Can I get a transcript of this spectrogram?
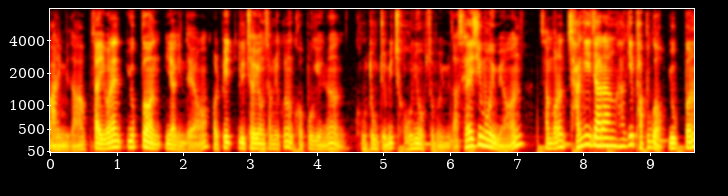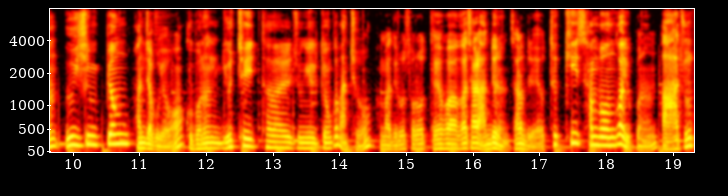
말입니다. 자 이번엔 6번 이야기인데요. 얼핏 1차 유형 369는 겉보기에는 공통점이 전혀 없어 보입니다. 셋이 모이면 3번은 자기 자랑하기 바쁘고 6번은 의심병 환자고요. 9번은 유체이탈 중일 경우가 많죠. 한마디로 서로 대화가 잘 안 되는 사람들이에요. 특히 3번과 6번은 아주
